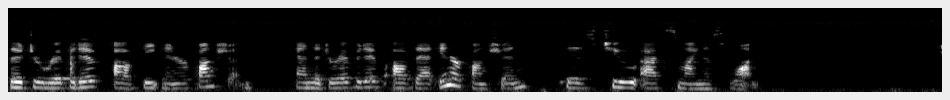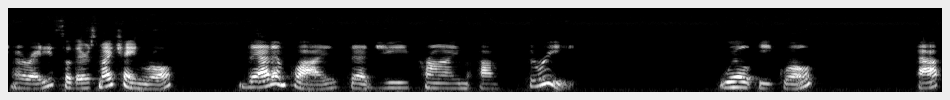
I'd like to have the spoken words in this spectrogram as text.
the derivative of the inner function. And the derivative of that inner function is 2x minus 1. Alrighty, so there's my chain rule. That implies that g prime of 3 will equal f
